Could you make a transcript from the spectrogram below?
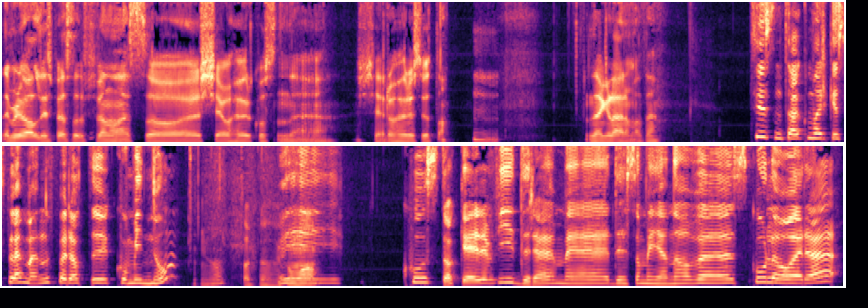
det blir veldig spennende å se og høre hvordan det ser og høres ut. da. Mm. Det gleder jeg meg til. Tusen takk, Markus Flemmen, for at du kom innom. Ja, takk for at jeg kom. Vi kos dere videre med det som er igjen av skoleåret,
